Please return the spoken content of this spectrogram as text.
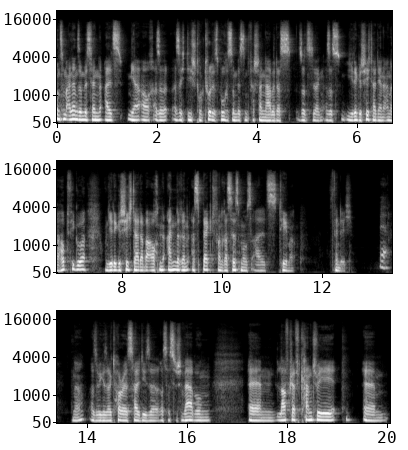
und zum anderen so ein bisschen, als mir auch, also als ich die Struktur des Buches so ein bisschen verstanden habe, dass sozusagen, also es, jede Geschichte hat ja eine andere Hauptfigur und jede Geschichte hat aber auch einen anderen Aspekt von Rassismus als Thema, finde ich. Ja. Ne? Also wie gesagt, Horror ist halt diese rassistische Werbung. Ähm, Lovecraft Country, ähm,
